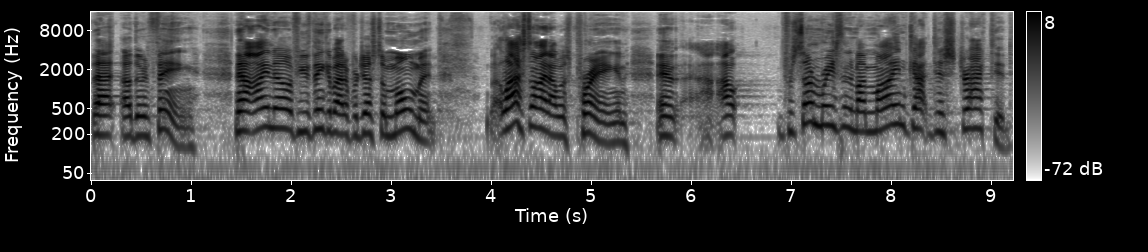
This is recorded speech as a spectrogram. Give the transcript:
that other thing. Now, I know if you think about it for just a moment, last night I was praying, and, and I, for some reason my mind got distracted.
